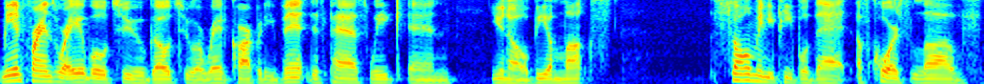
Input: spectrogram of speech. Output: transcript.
Me and friends were able to go to a red carpet event this past week and, you know, be amongst so many people that, of course, love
